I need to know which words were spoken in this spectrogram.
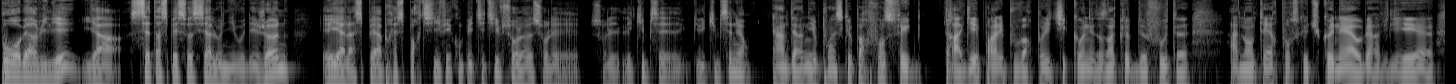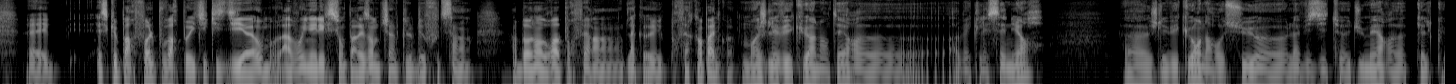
pour Aubervilliers, il y a cet aspect social au niveau des jeunes et il y a l'aspect après sportif et compétitif sur, le, sur, les, sur l'équipe, l'équipe senior. Et un dernier point, est-ce que parfois on se fait draguer par les pouvoirs politiques quand on est dans un club de foot euh, à Nanterre, pour ce que tu connais, à Aubervilliers euh, euh, Est-ce que parfois le pouvoir politique il se dit avant une élection, par exemple, tiens, le club de foot, c'est un, bon endroit pour faire, un, de la, pour faire campagne quoi? Moi, je l'ai vécu à Nanterre avec les seniors. je l'ai vécu, on a reçu la visite du maire quelques,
